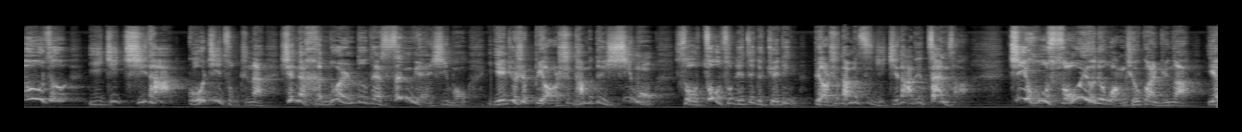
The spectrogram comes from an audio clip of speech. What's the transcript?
欧洲以及其他国际组织呢，现在很多人都在声援西蒙，也就是表示他们对西蒙所做出的这个决定表示他们自己极大的赞赏。几乎所有的网球冠军啊，也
